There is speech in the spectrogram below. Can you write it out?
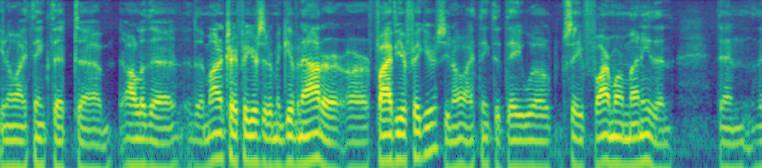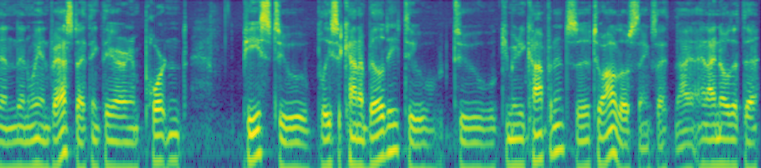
You know, I think that uh, all of the, the monetary figures that have been given out are, are five year figures. You know, I think that they will save far more money than than than, than we invest. I think they are an important piece to police accountability, to to community confidence, uh, to all of those things. I, I, and I know that the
